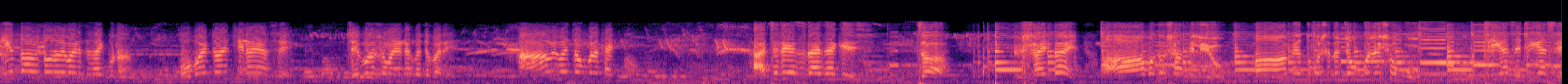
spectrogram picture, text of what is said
কিন্তু আমি তোর ওই বাড়িতে থাকব না। ও ভাই অনেক চিনাই আছে। যে কোনো সময় এটা হতে পারে। আমি ভাই জঙ্গলে থাকব। আচ্ছা ঠিক আছে, তাই থাকিস। চ। শাইন ভাই, আমাকেও সাথে লিও আমিও তোমার সাথে জঙ্গলে শোবো ঠিক আছে ঠিক আছে।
